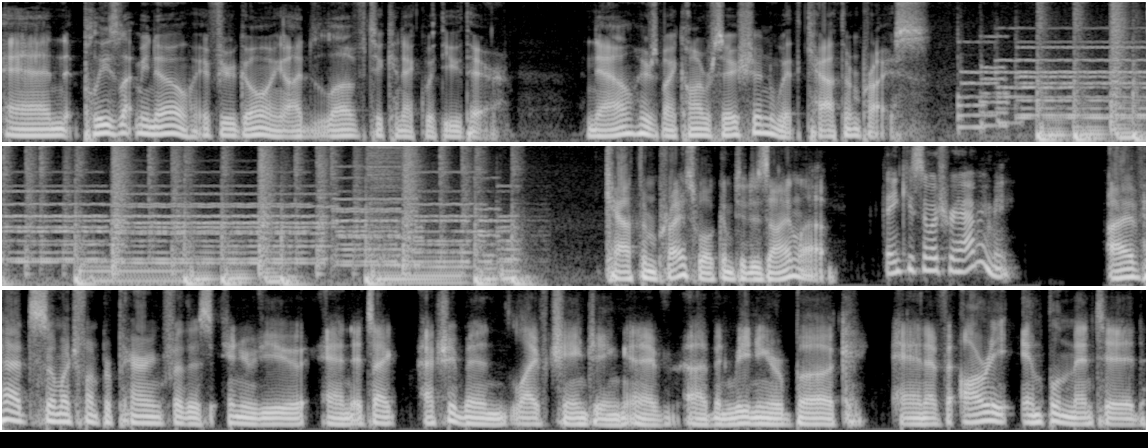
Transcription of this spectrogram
and please let me know if you're going. I'd love to connect with you there. Now, here's my conversation with Catherine Price. Catherine Price, welcome to Design Lab. Thank you so much for having me. I've had so much fun preparing for this interview, and it's actually been life changing. And I've uh, been reading your book, and I've already implemented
